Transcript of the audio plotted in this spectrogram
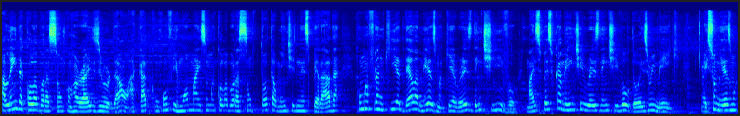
Além da colaboração com Horizon Zero Dawn, a Capcom confirmou mais uma colaboração totalmente inesperada com uma franquia dela mesma, que é Resident Evil, mais especificamente Resident Evil 2 Remake. É isso mesmo,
